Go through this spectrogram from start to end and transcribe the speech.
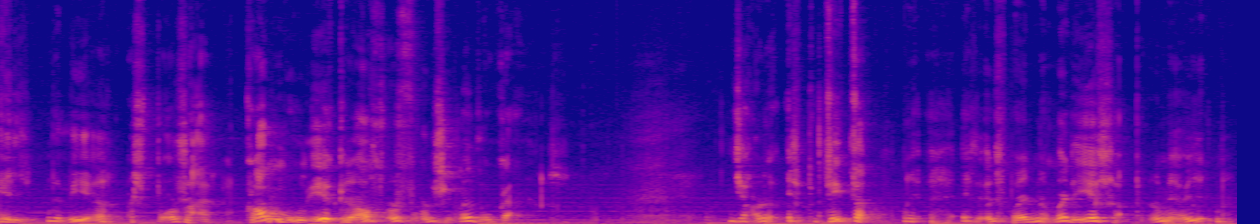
ell devia esposar com volia que nosaltres fóssim educades. Jo és petita, és després de Maria, sap, la meva germana.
